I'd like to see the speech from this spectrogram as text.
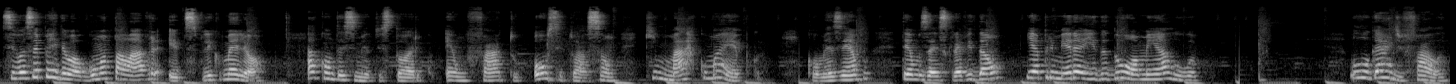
Se você perdeu alguma palavra, eu te explico melhor. Acontecimento histórico é um fato ou situação que marca uma época. Como exemplo, temos a escravidão e a primeira ida do homem à lua. O lugar de fala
